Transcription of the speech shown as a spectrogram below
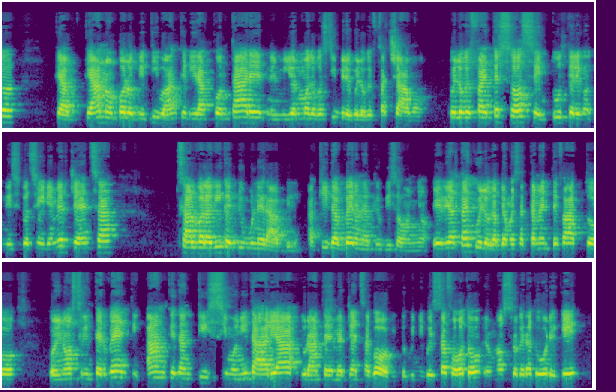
che, che, hanno un po' l'obiettivo anche di raccontare nel miglior modo possibile quello che facciamo. Quello che fa Intersos in tutte le, le situazioni di emergenza salva la vita ai più vulnerabili, a chi davvero ne ha più bisogno. E in realtà è quello che abbiamo esattamente fatto con i nostri interventi anche tantissimo in Italia durante l'emergenza Covid. Quindi questa foto è un nostro operatore che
